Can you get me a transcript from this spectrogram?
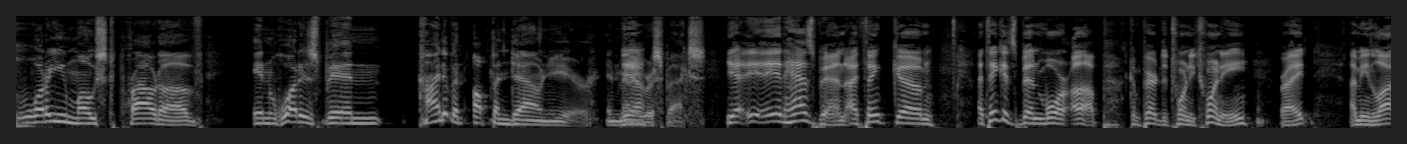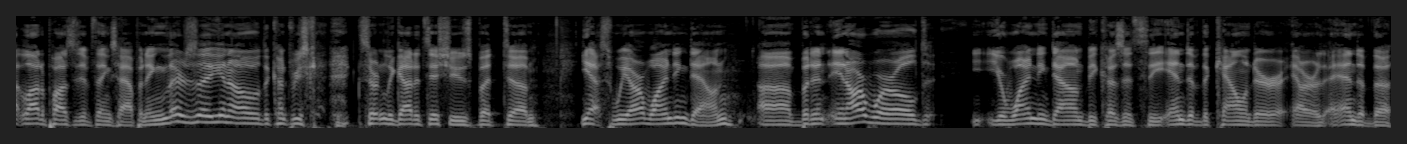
what are you most proud of in what has been kind of an up and down year in many Yeah. respects? Yeah, it, it has been. I think um, I think it's been more up compared to 2020, right? I mean, a lot, lot of positive things happening. There's, a, you know, the country's certainly got its issues, but um, yes, we are winding down. Uh, but in, in our world, you're winding down because it's the end of the calendar or the end of the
